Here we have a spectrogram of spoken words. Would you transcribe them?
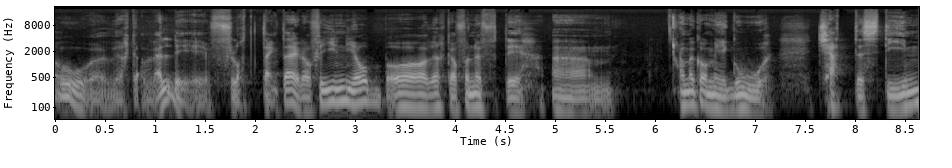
hun virker veldig flott, tenkte jeg. da. Fin jobb og virker fornuftig. Og vi kom i god chattestim.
